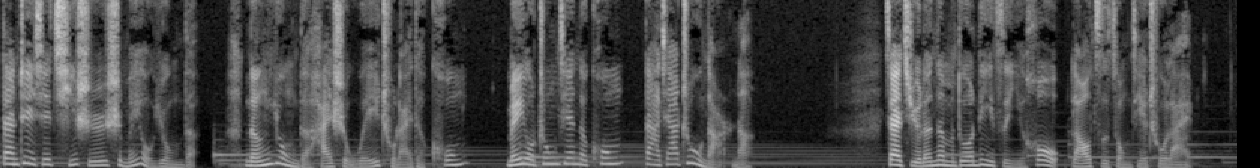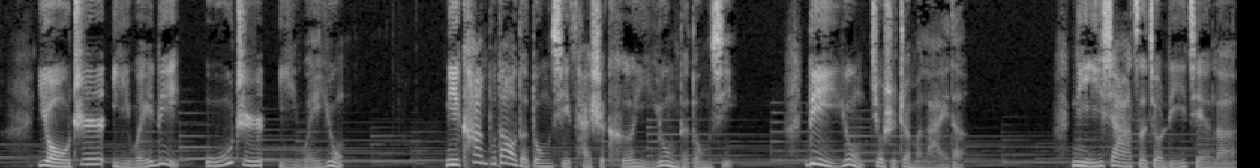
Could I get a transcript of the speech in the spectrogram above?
但这些其实是没有用的。能用的还是围出来的空，没有中间的空，大家住哪儿呢？在举了那么多例子以后，老子总结出来：有之以为利，无之以为用。你看不到的东西才是可以用的东西，利用就是这么来的。你一下子就理解了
